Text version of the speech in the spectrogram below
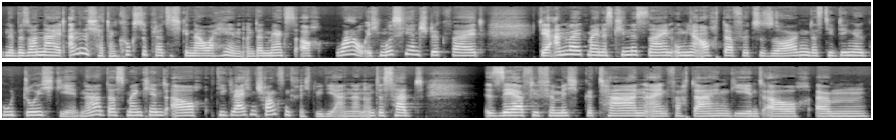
eine Besonderheit an sich hat, dann guckst du plötzlich genauer hin und dann merkst du auch, wow, ich muss hier ein Stück weit der Anwalt meines Kindes sein, um ja auch dafür zu sorgen, dass die Dinge gut durchgehen, ne, dass mein Kind auch die gleichen Chancen kriegt wie die anderen. Und das hat sehr viel für mich getan, einfach dahingehend auch, ähm,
